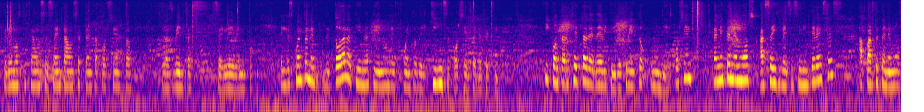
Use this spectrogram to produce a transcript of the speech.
esperemos que sea un 60, un 70% las ventas se eleven un poquito. El descuento de toda la tienda tiene un descuento del 15% en efectivo. Y con tarjeta de débito y de crédito un 10%. También tenemos a seis meses sin intereses. Aparte tenemos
